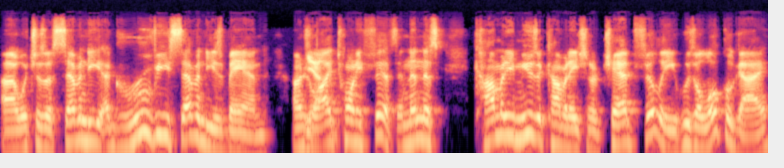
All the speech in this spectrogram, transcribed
uh, which is a 70 a groovy 70s band on Yeah. July 25th, and then this comedy music combination of Chad Philly, who's a local guy,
